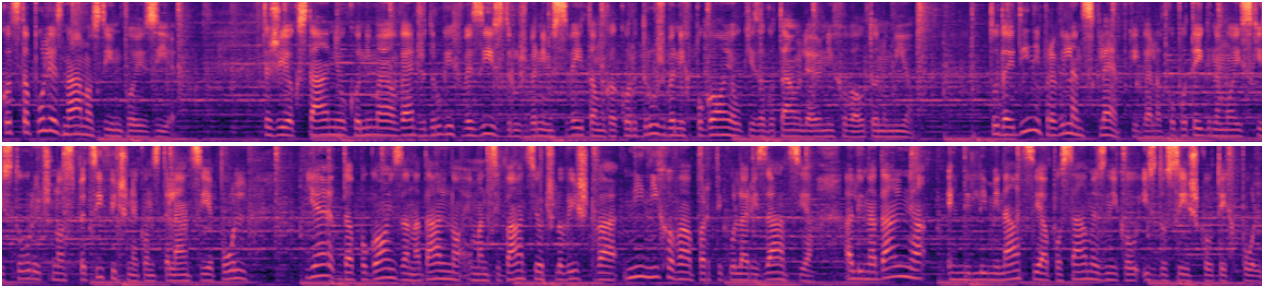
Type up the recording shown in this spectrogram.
kot sta polje znanosti in poezije. Težijo k stanju, ko nimajo več drugih vezi z družbenim svetom, kakor družbenih pogojev, ki zagotavljajo njihovo avtonomijo. Tudi edini pravilen sklep, ki ga lahko potegnemo iz historično specifične konstelacije pol, je, da pogoj za nadaljno emancipacijo človeštva ni njihova partikularizacija ali nadaljna eliminacija posameznikov iz dosežkov teh pol.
